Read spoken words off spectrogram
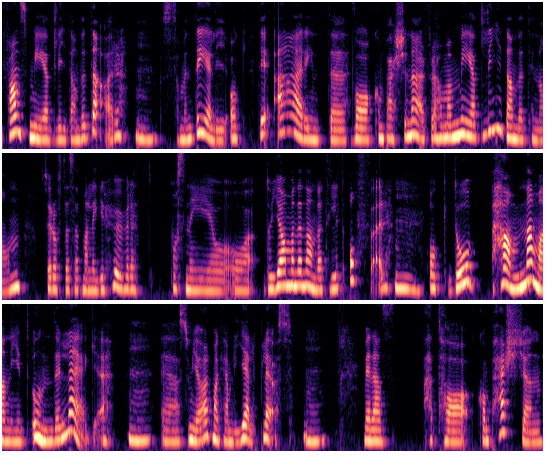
fanns medlidande där Mm. som en del i och det är inte vad compassion är. För har man medlidande till någon så är det oftast att man lägger huvudet på sned och, och då gör man den andra till ett offer. Mm. Och då hamnar man i ett underläge Mm. eh, som gör att man kan bli hjälplös. Mm. Medan att ha compassion,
